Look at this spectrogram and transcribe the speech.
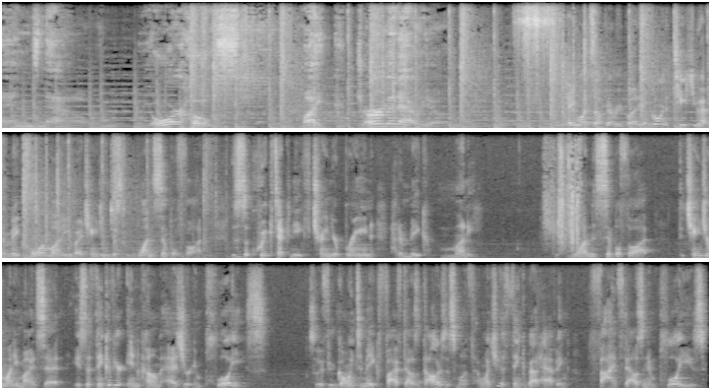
And now, your host, Mike Germinario. Hey, what's up, everybody? I'm going to teach you how to make more money by changing just one simple thought. This is a quick technique to train your brain how to make money. Just one simple thought to change your money mindset is to think of your income as your employees. So if you're going to make $5,000 this month, I want you to think about having 5,000 employees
